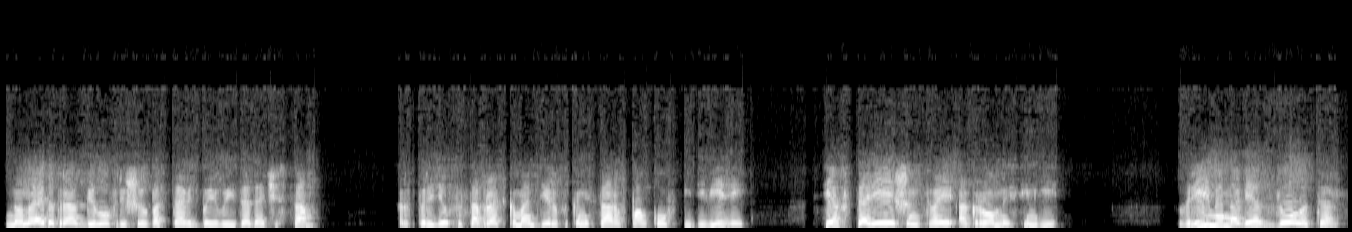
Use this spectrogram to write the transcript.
Но на этот раз Белов решил поставить боевые задачи сам. Распорядился собрать командиров и комиссаров полков и дивизий, всех старейшин своей огромной семьи. Время на вес золота —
